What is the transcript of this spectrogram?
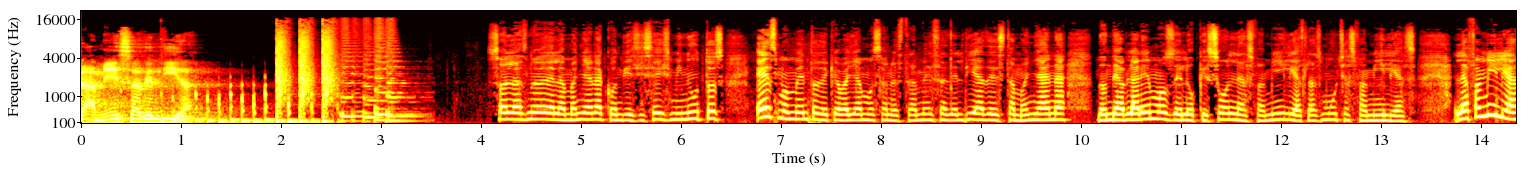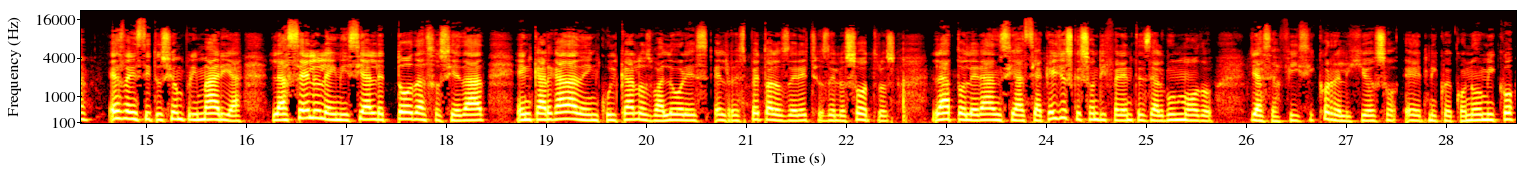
La mesa del día. Son las 9 de la mañana con 16 minutos. Es momento de que vayamos a nuestra mesa del día de esta mañana, donde hablaremos de lo que son las familias, las muchas familias. La familia es la institución primaria, la célula inicial de toda sociedad, encargada de inculcar los valores, el respeto a los derechos de los otros, la tolerancia hacia aquellos que son diferentes de algún modo, ya sea físico, religioso, étnico, económico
